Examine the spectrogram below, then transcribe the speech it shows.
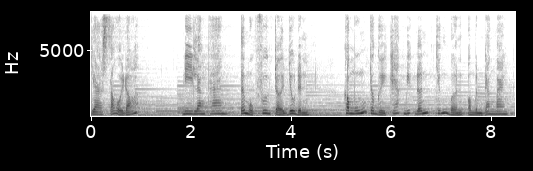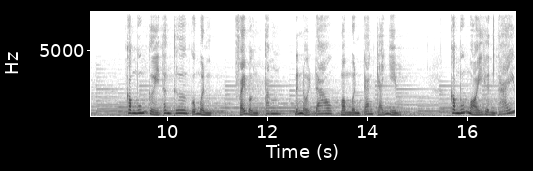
và xã hội đó. Đi lang thang tới một phương trời vô định, không muốn cho người khác biết đến chứng bệnh mà mình đang mang. Không muốn người thân thương của mình phải bận tâm đến nỗi đau mà mình đang trải nghiệm. Không muốn mọi hình thái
